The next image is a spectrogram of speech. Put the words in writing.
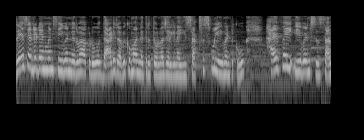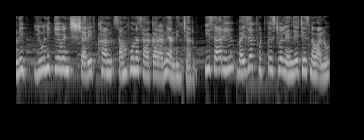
రేస్ ఎంటర్టైన్మెంట్స్ ఈవెంట్ నిర్వాహకుడు దాడి రవికుమార్ నేతృత్వంలో జరిగిన ఈ సక్సెస్ఫుల్ ఈవెంట్కు hifi events Sandeep unique events Sharif Khan సంపూర్ణ సహకారాన్ని అందించారు. ఈసారి వైజాగ్ ఫుడ్ ఫెస్టివల్ ఎంజాయ్ చేసిన వాళ్ళు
